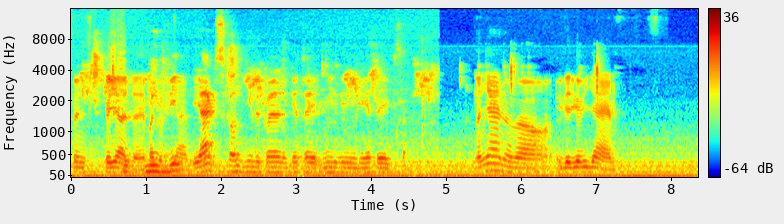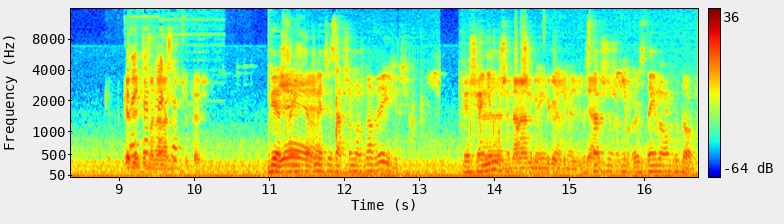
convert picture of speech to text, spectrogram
skądś kojarzę, chyba go Nidwi, widziałem. jak, skąd niby kojarzysz GT, Nidwi GTX-a? No nie no no, gdzieś go widziałem. Kiedyś chyba na internecie. Też. Wiesz, na Nie. internecie zawsze można wyjść. Wiesz, ja nie muszę na patrzeć na tego nie internet, wystarczy, że zdejmę obudowę.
